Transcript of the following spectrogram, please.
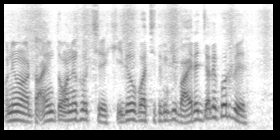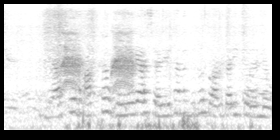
অনিমা টাইম তো অনেক হচ্ছে খিদেও পাচ্ছে তুমি কি বাইরের জালে করবে? গ্যাসে ভাতটা গেছে আর এখানে দুটো তরকারি করে নেব।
